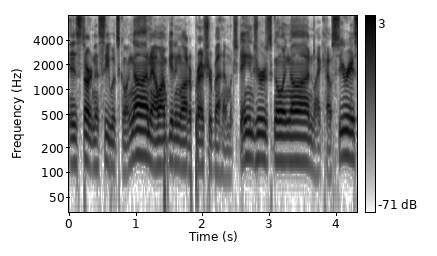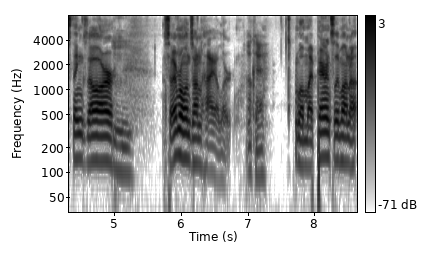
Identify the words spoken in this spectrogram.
is starting to see what's going on now. I'm getting a lot of pressure about how much danger is going on, like how serious things are. Mm-hmm. So everyone's on high alert. Okay. Well, my parents live on a,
